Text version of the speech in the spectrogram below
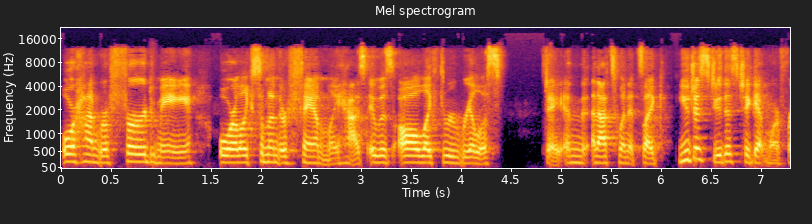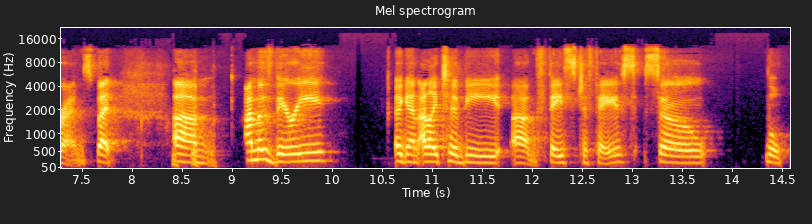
or had referred me, or like someone in their family has. It was all like through real estate, and, and that's when it's like, you just do this to get more friends. But um, I'm a very, again, I like to be face to face. So, well,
